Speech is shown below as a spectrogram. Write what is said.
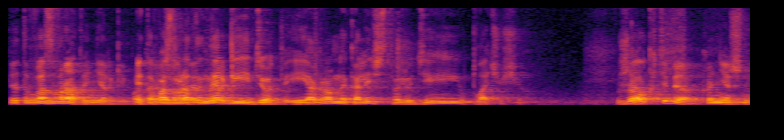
Это возврат энергии. Пока это возврат это... энергии идет и огромное количество людей плачущих. Жалко да. тебя, конечно.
